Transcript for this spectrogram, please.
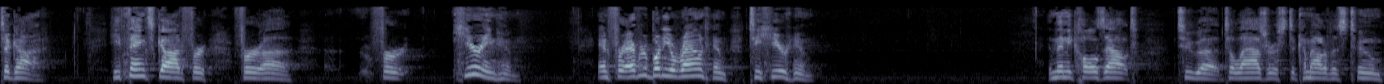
to God. He thanks God for, for, uh, for hearing him and for everybody around him to hear him. And then he calls out to, uh, to Lazarus to come out of his tomb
